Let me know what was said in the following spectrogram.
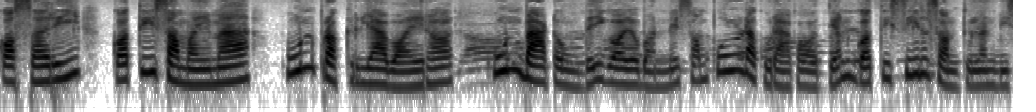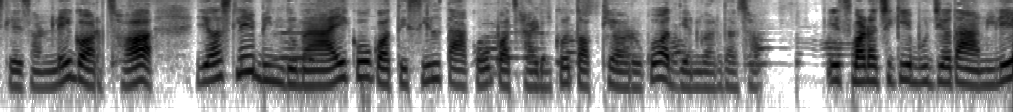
कसरी कति समयमा कुन प्रक्रिया भएर कुन बाटो हुँदै गयो भन्ने सम्पूर्ण कुराको अध्ययन गतिशील सन्तुलन विश्लेषणले गर्छ। यसले बिन्दुमा आएको गतिशीलताको पछाडिको तथ्यहरूको अध्ययन गर्दछ। यसबाट चाहिँ के बुझ्यो त हामीले?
